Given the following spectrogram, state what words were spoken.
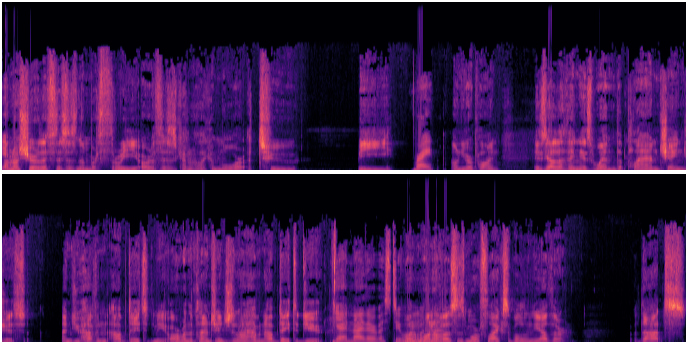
I'm not sure if this is number three or if this is kind of like a more a two B right. on your point. Is the other thing is when the plan changes and you haven't updated me, or when the plan changes and I haven't updated you. Yeah. Neither of us do. well One one of us is more flexible than the other. That's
